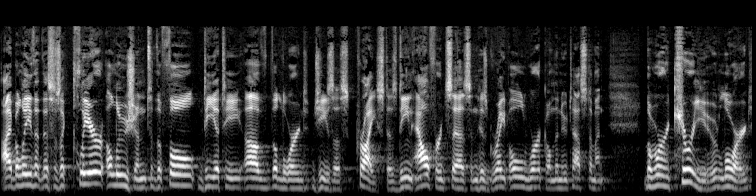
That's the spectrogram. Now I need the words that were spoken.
I believe that this is a clear allusion to the full deity of the Lord Jesus Christ. As Dean Alford says in his great old work on the New Testament, the word Kyriou, Lord,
